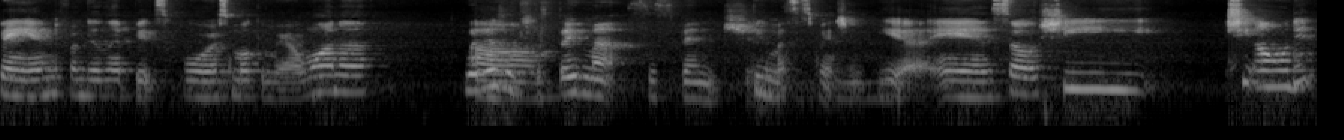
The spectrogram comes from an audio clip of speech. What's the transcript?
banned from the Olympics for smoking marijuana. Well, this was Um, a three month suspension. Three month suspension. Mhm. Yeah, and so she she owned it.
